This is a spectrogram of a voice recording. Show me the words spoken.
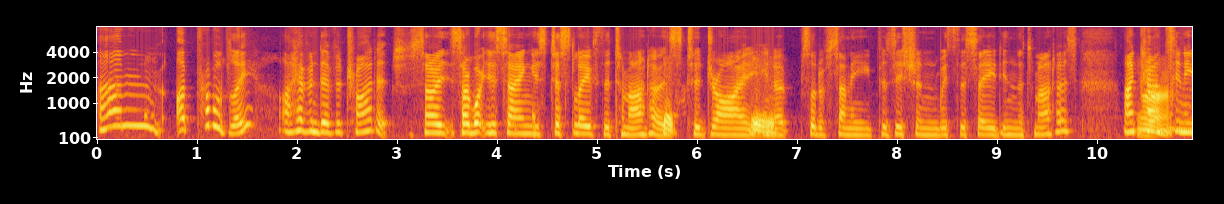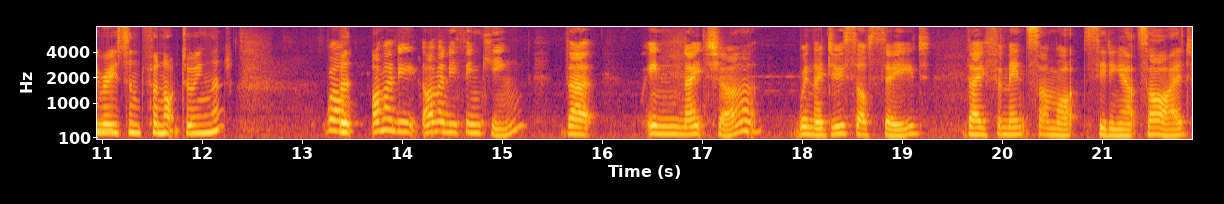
Um, I probably. I haven't ever tried it. So, so what you're saying is just leave the tomatoes to dry in a sort of sunny position with the seed in the tomatoes. I can't see any reason for not doing that. Well, But- I'm only I'm only thinking that in nature, when they do self seed, they ferment somewhat sitting outside,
